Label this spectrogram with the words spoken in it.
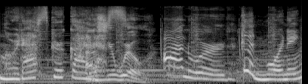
Lord Askr, guide As us. you will. Onward. Good morning.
